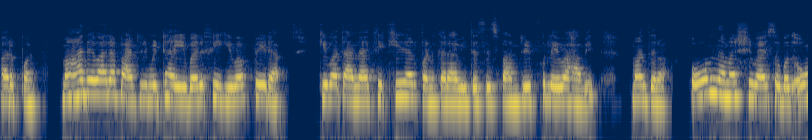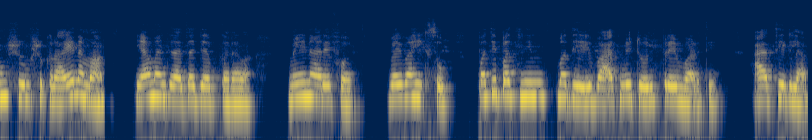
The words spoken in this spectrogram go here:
अर्पण. महादेवाला पांढरी मिठाई बर्फी किंवा पेढा किंवा तांदळाची खीर अर्पण करावी तसेच पांढरी फुले वाहावीत. मंत्र. ओम नमः शिवाय सोबत ओम शुम शुक्राय नमा या मंत्राचा जप करावा. मिळणारे फळ. वैवाहिक सुख. पती पत्नी मधील वाद मिटून प्रेम वाढते. आर्थिक लाभ.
